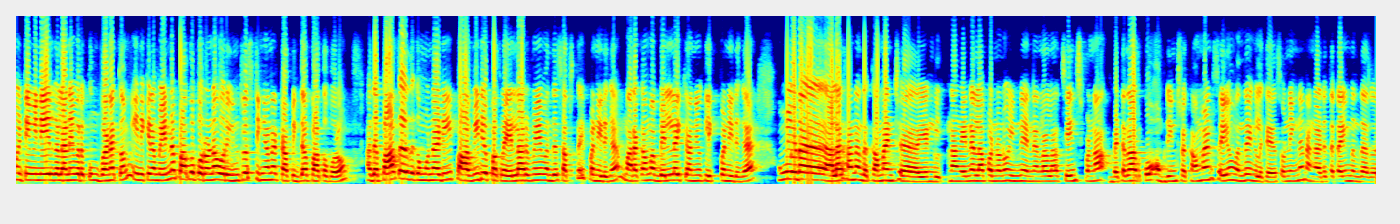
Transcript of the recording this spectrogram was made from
தமிழ் டிவி நேயர்கள் அனைவருக்கும் வணக்கம். இன்னைக்கு நம்ம என்ன பார்க்க போறோம்னா ஒரு இன்ட்ரெஸ்டிங்கான டாபிக் தான் பார்க்க போறோம். அதை பார்க்கறதுக்கு முன்னாடி பா வீடியோ பார்க்குற எல்லாருமே வந்து சப்ஸ்கிரைப் பண்ணிடுங்க. மறக்காம பெல் ஐக்கானையும் கிளிக் பண்ணிடுங்க. உங்களோட அழகான அந்த கமெண்ட் எங்கள் நாங்கள் என்னெல்லாம் பண்ணணும் இன்னும் என்னெல்லாம் சேஞ்ச் பண்ணால் பெட்டராக இருக்கும் அப்படின்ற கமெண்ட்ஸையும் வந்து எங்களுக்கு சொன்னீங்கன்னா நாங்கள் அடுத்த டைம் வந்து அதை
